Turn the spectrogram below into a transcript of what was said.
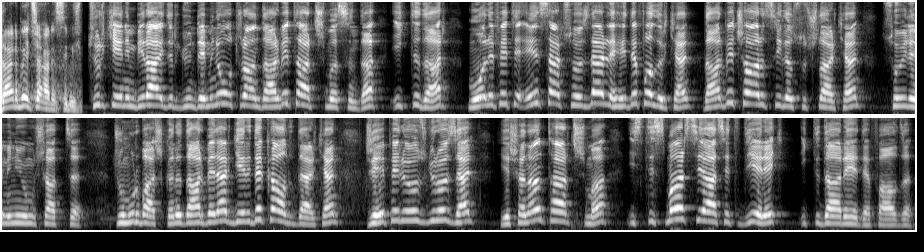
darbe çağrısıymış. Türkiye'nin bir aydır gündemine oturan darbe tartışmasında iktidar muhalefeti en sert sözlerle hedef alırken darbe çağrısıyla suçlarken söylemini yumuşattı. Cumhurbaşkanı darbeler geride kaldı derken CHP'li Özgür Özel yaşanan tartışma istismar siyaseti diyerek iktidarı hedef aldı.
